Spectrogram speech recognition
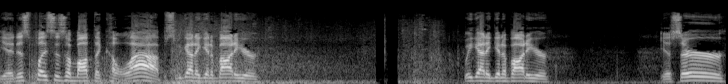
Yeah, this place is about to collapse. We gotta get up out of here. We gotta get up out of here. Yes, sir.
